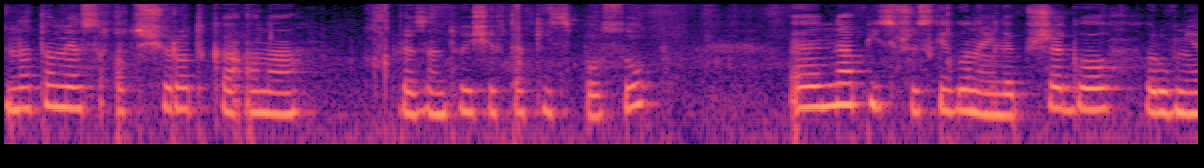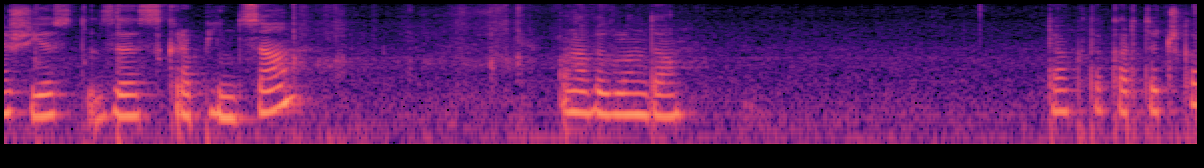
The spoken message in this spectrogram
Natomiast od środka ona prezentuje się w taki sposób. E, Napis wszystkiego najlepszego również jest ze skrapinca. Ona wygląda tak, ta karteczka.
